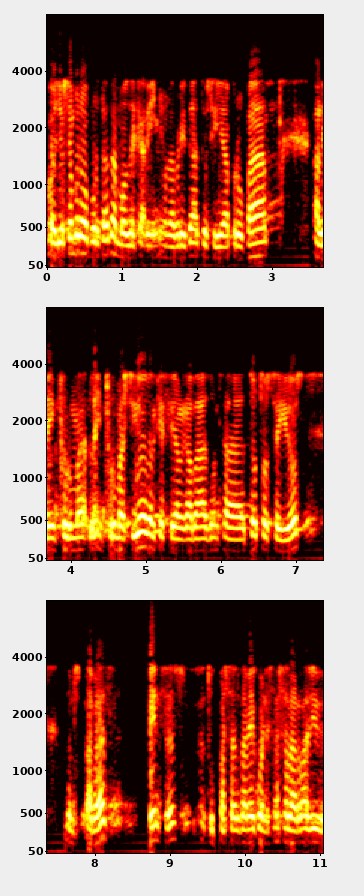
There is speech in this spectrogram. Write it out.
Oh, jo sempre ho he portat amb molt de carinyo, la veritat, o sigui, apropar a la, informa la informació del que feia el Gavà doncs, a tots els seguidors, doncs a vegades penses, a tu et passa també quan estàs a la ràdio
